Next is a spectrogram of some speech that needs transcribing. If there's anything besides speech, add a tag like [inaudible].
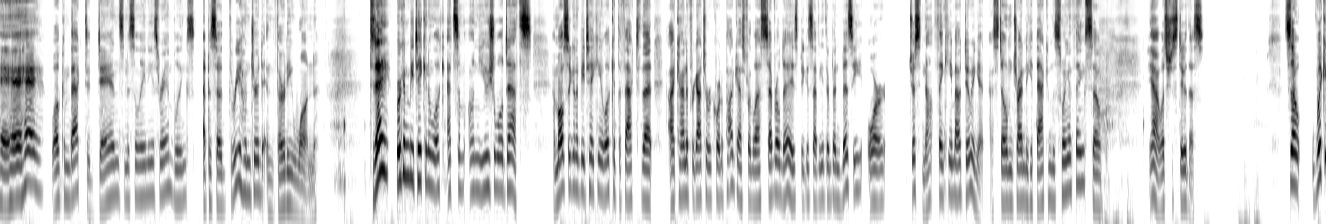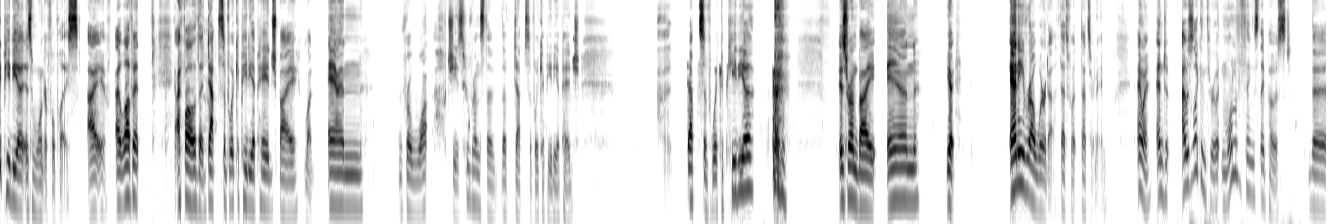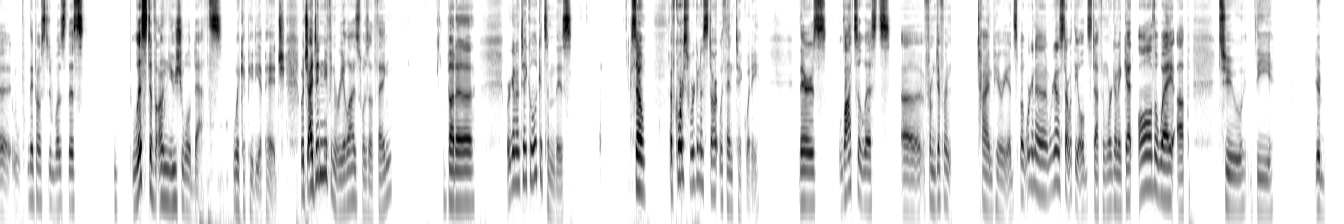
Hey, hey, hey! Welcome back to Dan's Miscellaneous Ramblings, episode 331. Today, we're going to be taking a look at some unusual deaths. I'm also going to be taking a look at the fact that I kind of forgot to record a podcast for the last several days because I've either been busy or just not thinking about doing it. I still am trying to get back in the swing of things, so yeah, let's just do this. So, Wikipedia is a wonderful place. I I love it. I follow the depths of Wikipedia page by what Anne Rawa- Oh, geez, who runs the the depths of Wikipedia page? Uh, depths of Wikipedia [clears throat] is run by Anne. Yeah, Annie Rauwerda. That's what that's her name. Anyway, and I was looking through it, and one of the things they post the they posted was this list of unusual deaths Wikipedia page, which I didn't even realize was a thing. But uh we're to take a look at some of these. So, of course, we're to start with antiquity. There's lots of lists uh from different time periods, but we're to we're to start with the old stuff and we're to get all the way up to the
